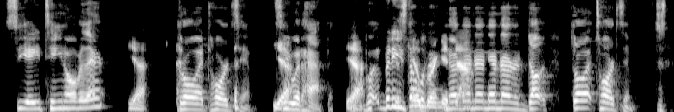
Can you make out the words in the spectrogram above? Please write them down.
C18 over there? Yeah. Throw it towards him. yeah. See what happens. Yeah. But, but he's still no, no, no, no, no, no, no. Don't throw it towards him. Just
